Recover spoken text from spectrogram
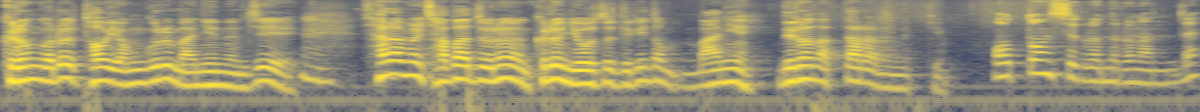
그런 거를 더 연구를 많이 했는지 음. 사람을 잡아두는 그런 요소들이 더 많이 늘어났다라는 느낌. 어떤 식으로 늘어났는데?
